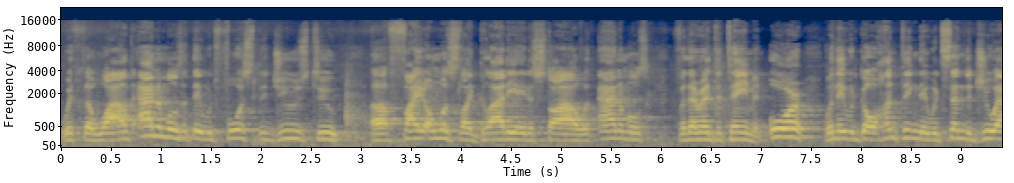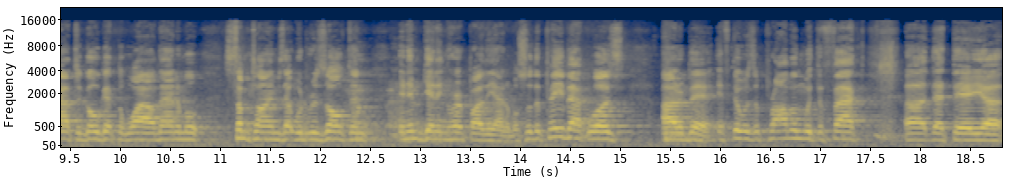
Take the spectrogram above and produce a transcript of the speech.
with the wild animals that they would force the Jews to uh, fight almost like gladiator style with animals for their entertainment. Or when they would go hunting, they would send the Jew out to go get the wild animal. Sometimes that would result in, in him getting hurt by the animal. So the payback was If there was a problem with the fact uh, that they uh,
